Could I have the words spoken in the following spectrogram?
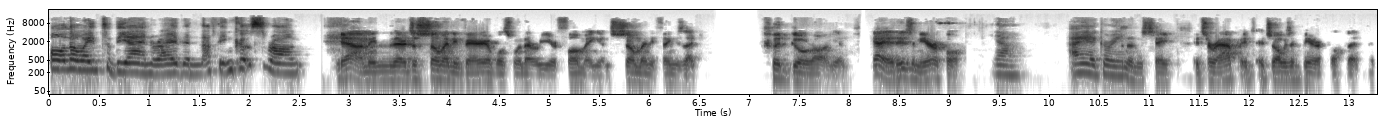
all the way to the end, right? And nothing goes wrong. Yeah, I mean, there are just so many variables whenever you're filming, and so many things that could go wrong. And yeah, it is a miracle. Yeah, I agree. And you say it's a wrap. It, it's always a miracle that it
